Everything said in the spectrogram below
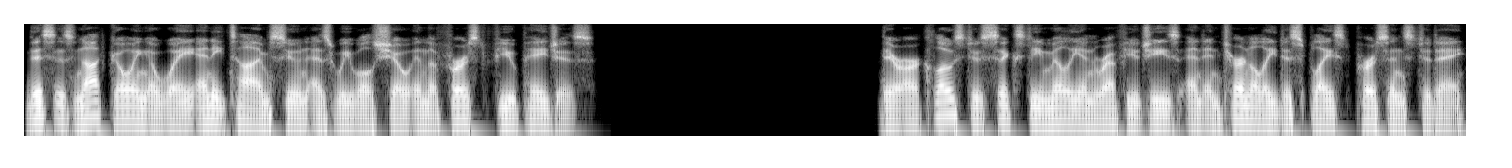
This is not going away anytime soon as we will show in the first few pages. There are close to 60 million refugees and internally displaced persons today,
